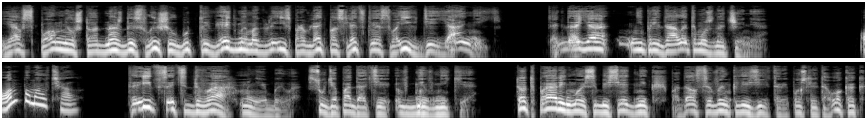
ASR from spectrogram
Я вспомнил, что однажды слышал, будто ведьмы могли исправлять последствия своих деяний. Тогда я не придал этому значения. Он помолчал. Тридцать два мне было, судя по дате в дневнике. Тот парень, мой собеседник, подался в инквизиторы после того, как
